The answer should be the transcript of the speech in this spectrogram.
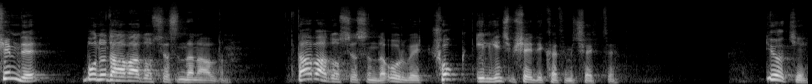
Şimdi bunu dava dosyasından aldım. Dava dosyasında Uğur Bey çok ilginç bir şey dikkatimi çekti. Diyor ki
